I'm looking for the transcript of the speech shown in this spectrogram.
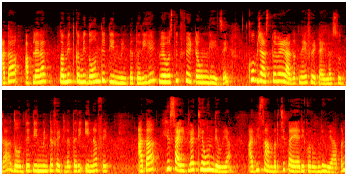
आता आपल्याला कमीत कमी दोन ते तीन मिनटं तरी हे व्यवस्थित फेटवून घ्यायचे खूप जास्त वेळ लागत नाही फेटायला सुद्धा. दोन ते तीन मिनटं फेटलं तरी इनफ आहे. आता हे साईडला ठेवून देऊया. आधी सांबरची तयारी करून घेऊया आपण.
